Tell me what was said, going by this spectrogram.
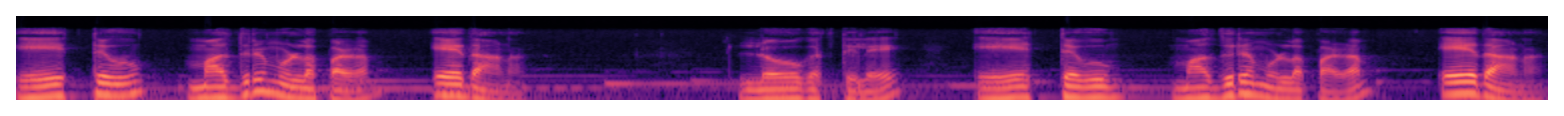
ഏറ്റവും മധുരമുള്ള പഴം ഏതാണ്? ലോകത്തിലെ ഏറ്റവും മധുരമുള്ള പഴം ഏതാണ്?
